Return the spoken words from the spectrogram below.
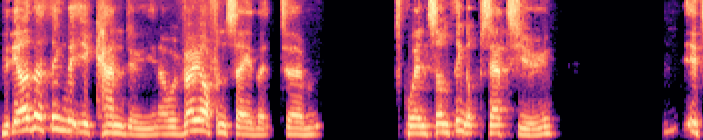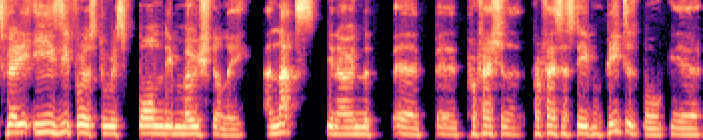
The other thing that you can do, you know, we very often say that um, when something upsets you, it's very easy for us to respond emotionally. And that's you know in the uh, uh, professor professor Steven Peters book uh,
